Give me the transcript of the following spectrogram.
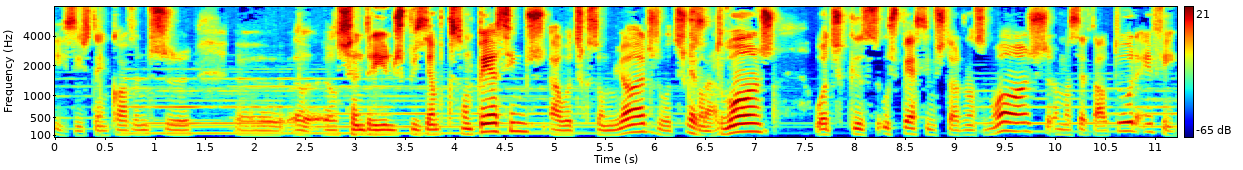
existem covens uh, alexandrinos, por exemplo, que são péssimos, há outros que são melhores, outros que Exato. são muito bons, outros que os péssimos tornam-se bons a uma certa altura, enfim.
